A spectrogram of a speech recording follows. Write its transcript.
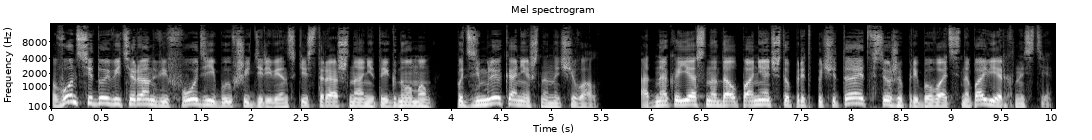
Вон седой ветеран Вифодий, бывший деревенский страж, нанятый гномом, под землей, конечно, ночевал. Однако ясно дал понять, что предпочитает все же пребывать на поверхности,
